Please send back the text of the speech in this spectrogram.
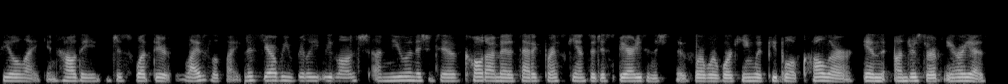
feel like and how they just what their lives look like. This year we really we launched a new initiative called our Metastatic Breast Cancer Disparities Initiative where we're working with people of color in underserved areas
